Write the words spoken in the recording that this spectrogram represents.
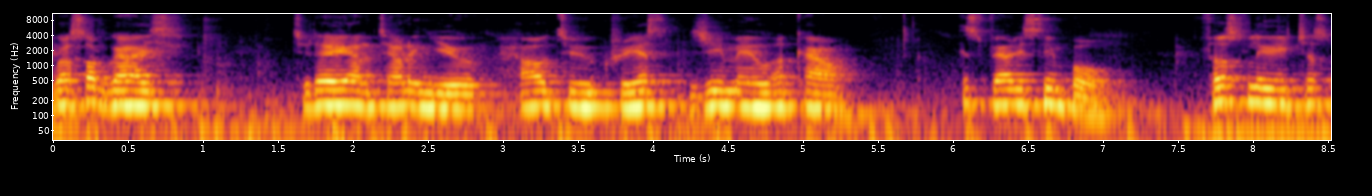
what's up guys? Today I'm telling you how to create Gmail account. It's very simple. Firstly, just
